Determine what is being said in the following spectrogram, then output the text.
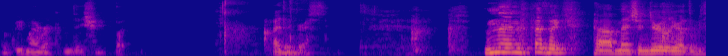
would be my recommendation, but I digress. And then, as I uh, mentioned earlier at the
